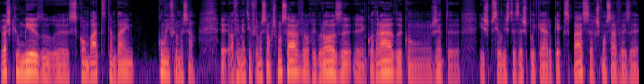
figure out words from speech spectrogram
Eu acho que o medo eh, se combate também com a informação. Eh, obviamente, informação responsável, rigorosa, eh, enquadrada, com gente e especialistas a explicar o que é que se passa, responsáveis a,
